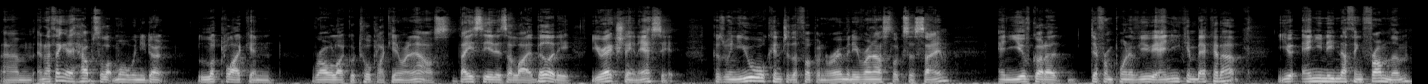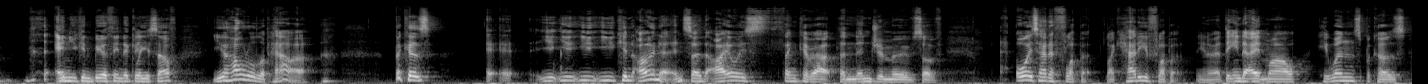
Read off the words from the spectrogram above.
Um, and I think it helps a lot more when you don't look like and roll like or talk like anyone else. They see it as a liability. You're actually an asset because when you walk into the flipping room and everyone else looks the same, and you've got a different point of view and you can back it up, you and you need nothing from them, and you can be authentically yourself, you hold all the power because you, you, you can own it. And so I always think about the ninja moves of always how to flip it. Like, how do you flip it? You know, at the end of Eight Mile, he wins because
